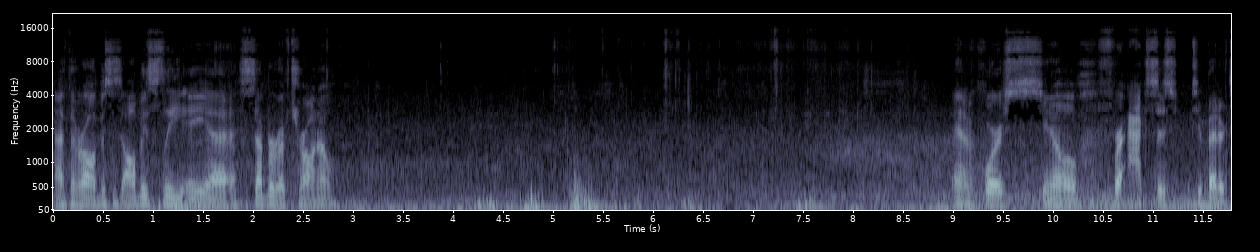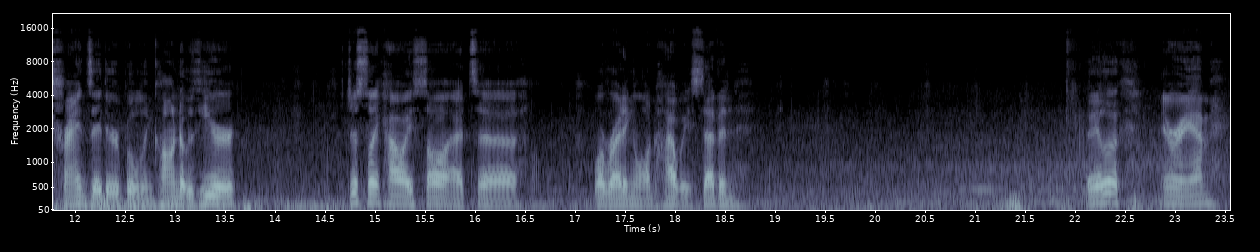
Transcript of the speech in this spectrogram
After all, this is obviously a uh, suburb of Toronto. And of course, you know, for access to better transit, they're building condos here. Just like how I saw at, uh, while riding along Highway 7. Hey, look, here I am.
